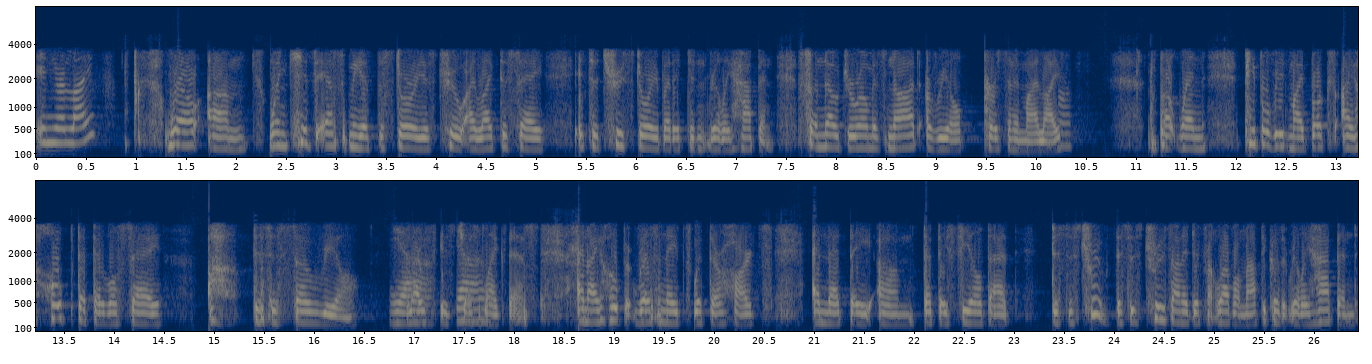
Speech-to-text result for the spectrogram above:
in your life? Well, um, when kids ask me if the story is true, I like to say it's a true story, but it didn't really happen. So no, Jerome is not a real person in my life. Uh-huh. But when people read my books, I hope that they will say, "Oh, this is so real. Yeah. Life is yeah. just like this." And I hope it resonates with their hearts, and that they um, that they feel that this is true. This is truth on a different level, not because it really happened,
